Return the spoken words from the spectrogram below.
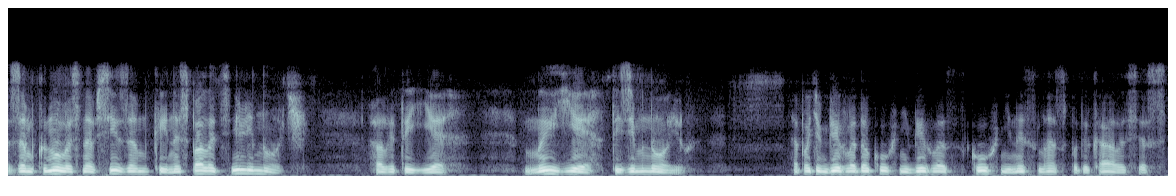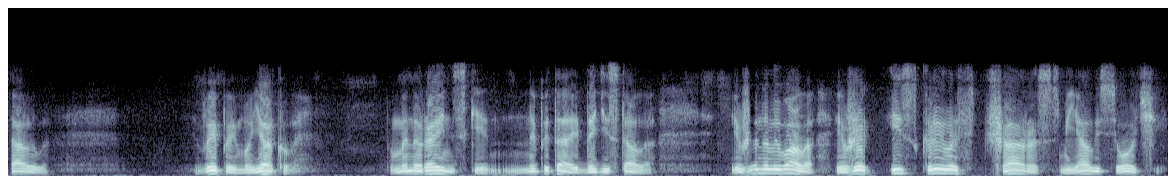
замкнулась на всі замки, не спала цілі ночі. Але ти є, ми є, ти зі мною. А потім бігла до кухні, бігла з кухні, несла, спотикалася, ставила. Випиймо, Якове. У мене Рейнський, не питай, де дістала. І вже наливала, і вже іскрилась чара, сміялись очі.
